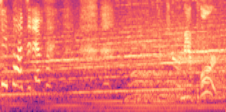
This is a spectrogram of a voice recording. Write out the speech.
Stay positive. You're tearing me apart.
